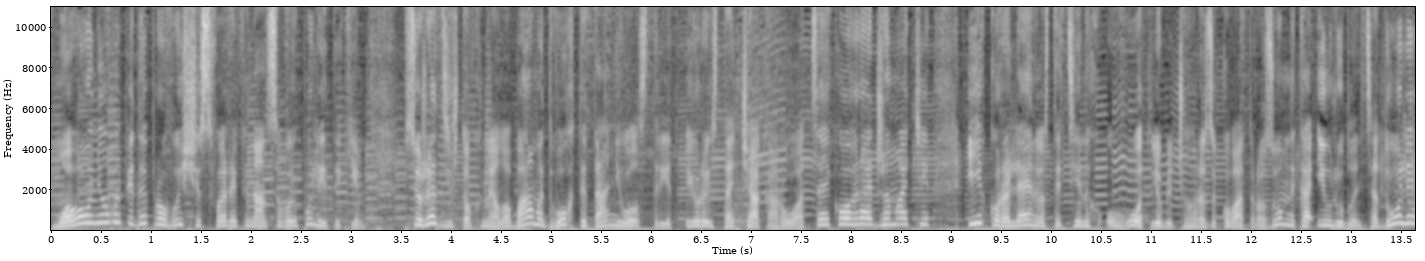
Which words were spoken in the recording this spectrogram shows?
Мова у ньому піде про вищі сфери фінансової політики. Сюжет зіштовхне лобами двох титанів Уолл-стріт – юриста Чака Роаца, якого грає Джаматті, і короля інвестиційних угод, люблячого ризикувати розумника і улюбленця долі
